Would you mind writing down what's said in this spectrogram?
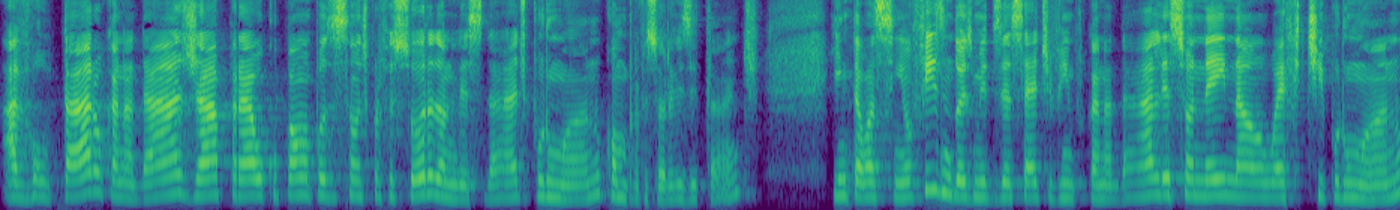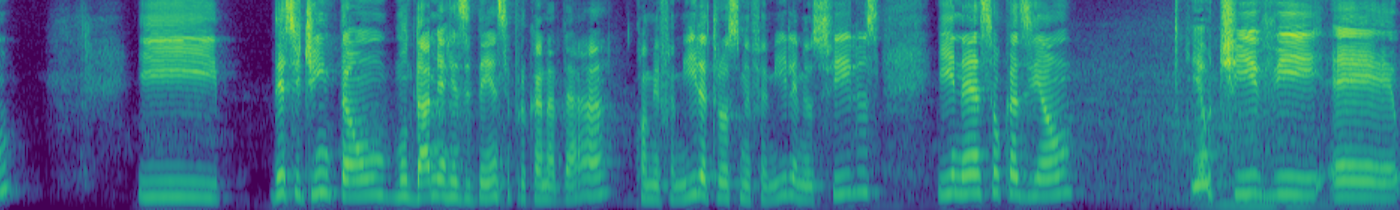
a voltar ao Canadá já para ocupar uma posição de professora da universidade por um ano, como professora visitante. Então, assim, eu fiz em 2017, vim para o Canadá, lecionei na UFT por um ano e Decidi então mudar minha residência para o Canadá com a minha família, trouxe minha família, meus filhos, e nessa ocasião eu tive é,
